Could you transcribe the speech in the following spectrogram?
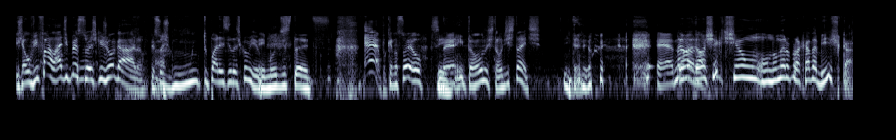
Já ouvi falar de pessoas que jogaram. Pessoas muito parecidas comigo. e muito distantes. É, porque não sou eu. Sim. Né? Então estão distantes. Entendeu? É, não, eu, não, eu achei que tinha um, um número pra cada bicho, cara.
